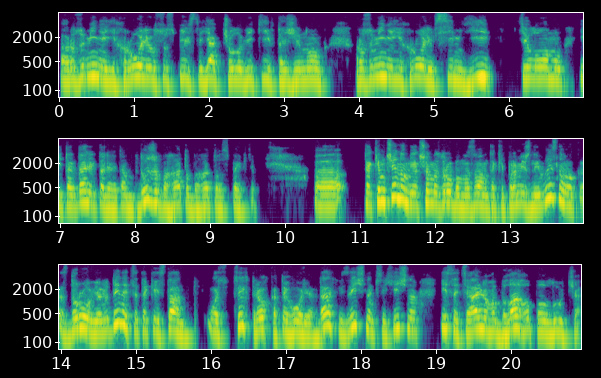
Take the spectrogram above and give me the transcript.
розуміння їх ролі у суспільстві як чоловіків та жінок, розуміння їх ролі в сім'ї, в цілому і так далі. і так далі. Там дуже багато-багато аспектів. Таким чином, якщо ми зробимо з вами такий проміжний висновок, здоров'я людини це такий стан ось в цих трьох категоріях: да? фізичне, психічне і соціального благополуччя,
